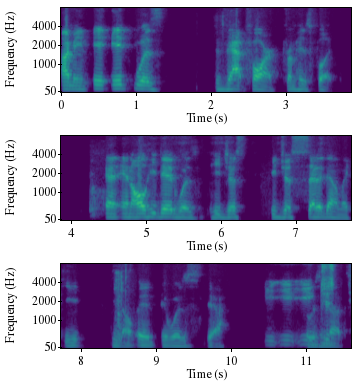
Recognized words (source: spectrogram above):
I mean, it, it was that far from his foot. And and all he did was he just he just set it down like he you know it it was yeah you, you just nuts.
